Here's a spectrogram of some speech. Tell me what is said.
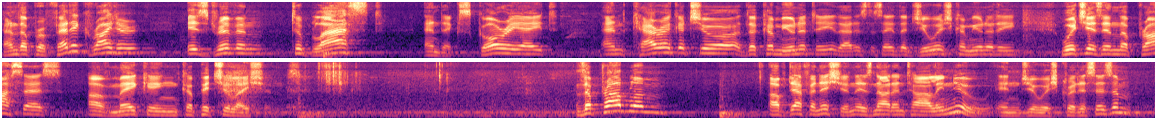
And the prophetic writer is driven to blast and excoriate and caricature the community, that is to say, the Jewish community, which is in the process of making capitulations. The problem of definition is not entirely new in Jewish criticism.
